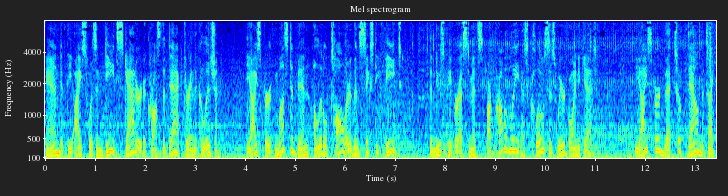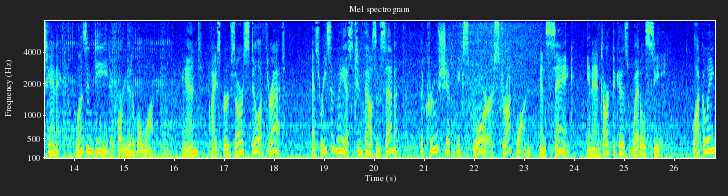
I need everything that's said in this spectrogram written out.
And if the ice was indeed scattered across the deck during the collision, the iceberg must have been a little taller than 60 feet. The newspaper estimates are probably as close as we're going to get. The iceberg that took down the Titanic was indeed a formidable one, and icebergs are still a threat. As recently as 2007, the cruise ship Explorer struck one and sank in Antarctica's Weddell Sea. Luckily,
